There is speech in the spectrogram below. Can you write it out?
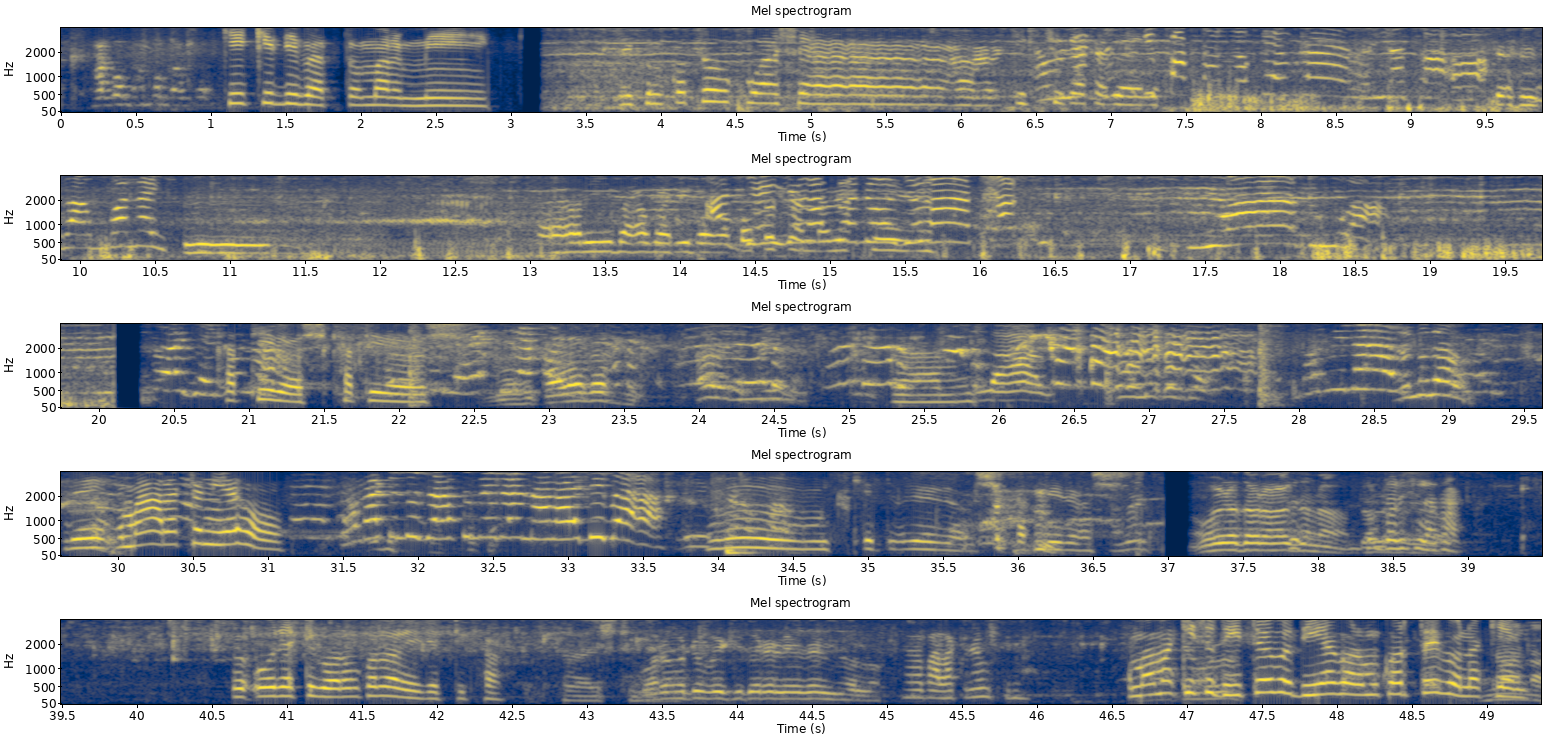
কি কি দিবা তোমার মেয়ে? দেখুন কত কুয়াশা। কিচ্ছু দেখা যায়। আরে বাবা রে বাবা কত ঠান্ডা দেখছে খাটি রস খাটি রস। মা আর একটা নিয়ে হো। ওর একটি গরম করো আর এই একটি খাও। গরম একটু বেশি করে যাবি বলো উঠে মামা কিছু দিতে হইব? দিয়া গরম করতে হইব নাকি না।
